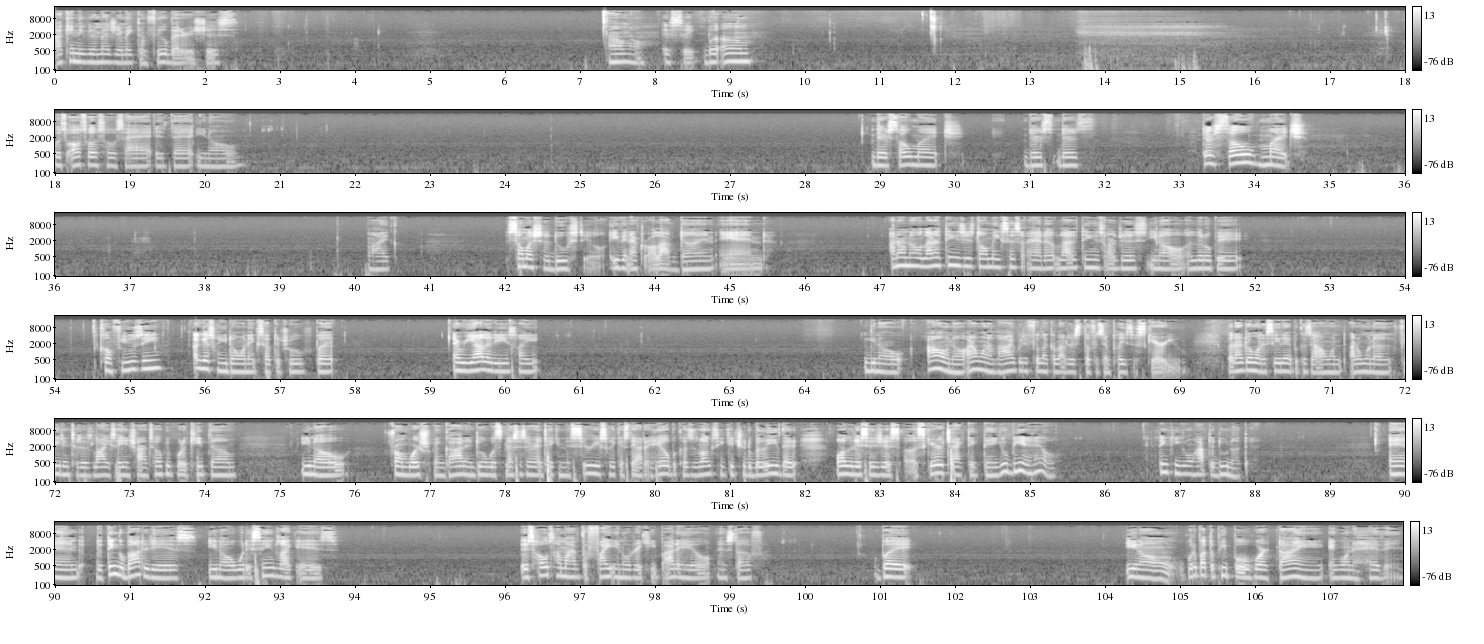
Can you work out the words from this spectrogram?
I can't even imagine make them feel better. It's just I It's sick. But um what's also so sad is that, you know, there's so much there's there's there's so much like so much to do still even after all I've done and I don't know. A lot of things just don't make sense or add up. A lot of things are just, you know, a little bit confusing. I guess when you don't want to accept the truth, but in reality, it's like, you know, I don't know. I don't want to lie, but I feel like a lot of this stuff is in place to scare you. But I don't want to say that because I don't want. I don't want to feed into this lie. Satan trying to tell people to keep them, you know, from worshiping God and doing what's necessary and taking this serious so they can stay out of hell. Because as long as He gets you to believe that all of this is just a scare tactic, then you'll be in hell. Thinking you don't have to do nothing. And the thing about it is, you know, what it seems like is this whole time I have to fight in order to keep out of hell and stuff. But you know, what about the people who are dying and going to heaven?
